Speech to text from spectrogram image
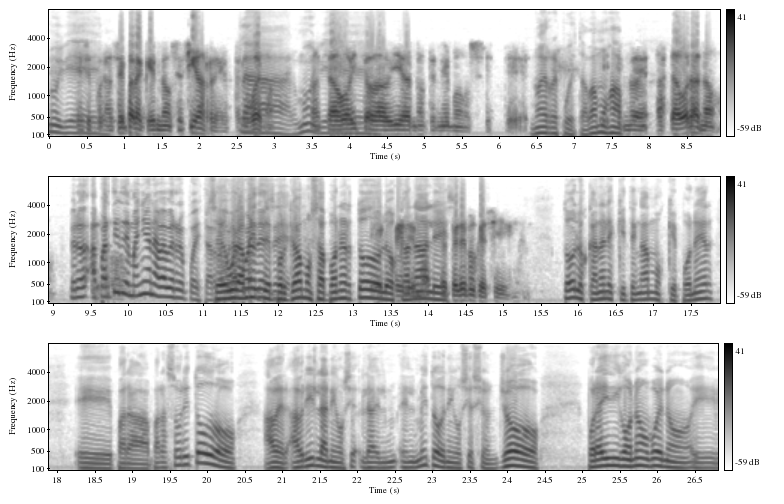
Muy qué se puede hacer para que no se cierre. Pero Claro, bueno, muy hasta bien. hoy todavía no tenemos, este, No hay respuesta. Vamos a... no es- hasta ahora no. Pero a Pero- partir de mañana va a haber respuesta. Seguramente acuérdese. porque vamos a poner todos los canales, Esperemos que sí. todos los canales que tengamos que poner eh, para, para sobre todo, a ver, abrir la negocia la- el, el método de negociación. Yo por ahí digo, no, bueno, eh,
